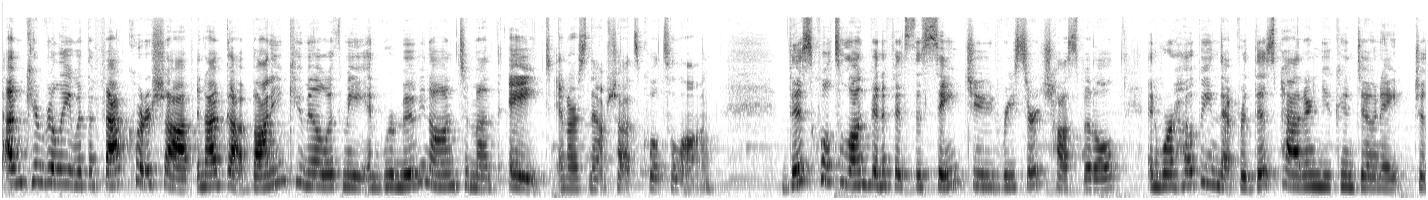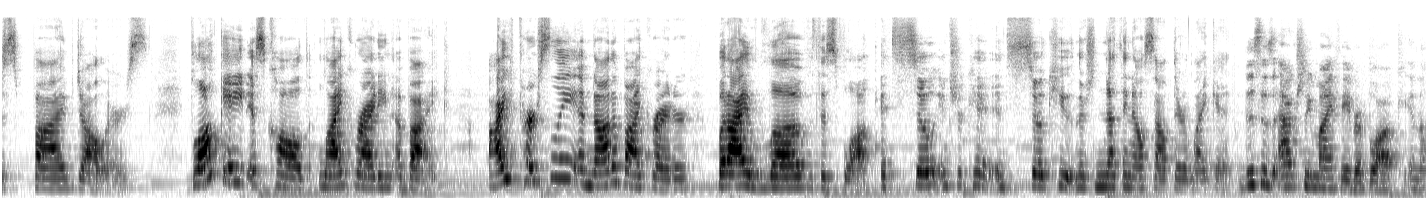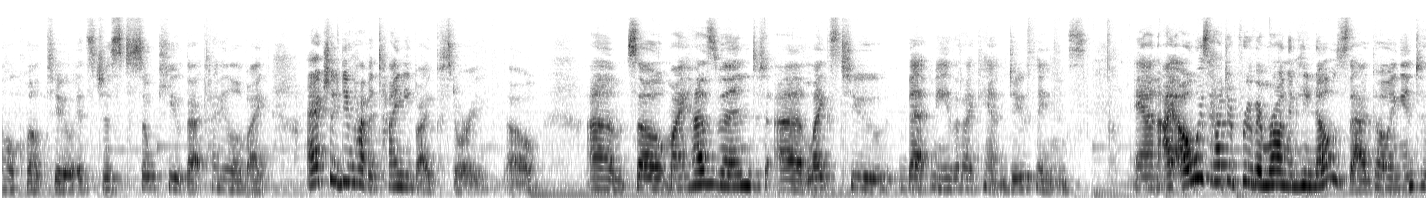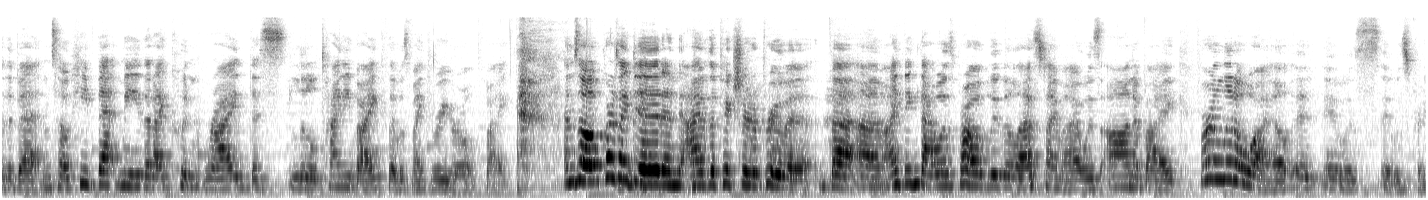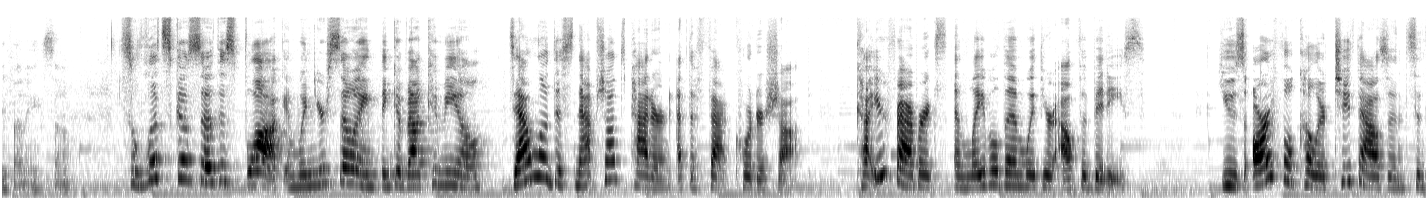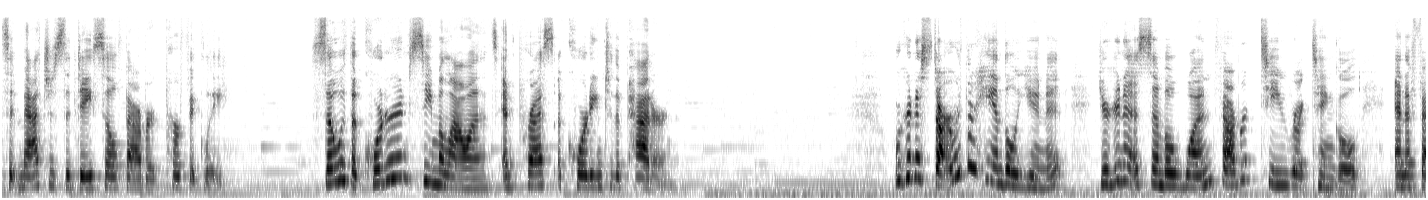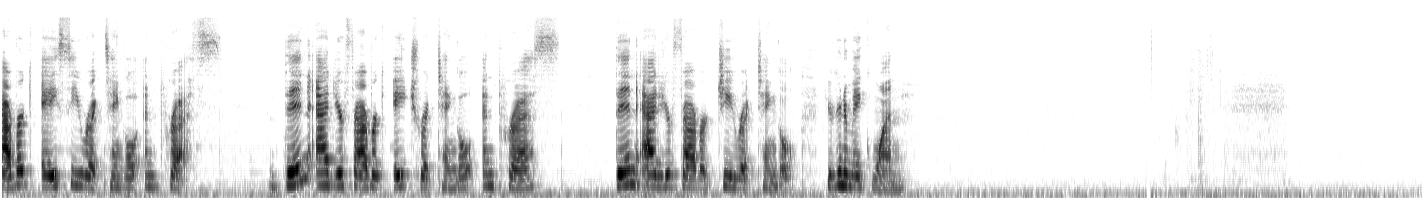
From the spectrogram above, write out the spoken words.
I'm Kimberly with the Fat Quarter Shop and I've got Bonnie and Camille with me and we're moving on to month 8 in our Snapshots Quilt Along. This quilt along benefits the St. Jude Research Hospital and we're hoping that for this pattern you can donate just $5. Block 8 is called Like Riding a Bike. I personally am not a bike rider, but I love this block. It's so intricate and so cute and there's nothing else out there like it. This is actually my favorite block in the whole quilt too. It's just so cute, that tiny little bike. I actually do have a tiny bike story though. Um, so my husband uh, likes to bet me that I can't do things. And I always have to prove him wrong, and he knows that going into the bet. And so he bet me that I couldn't ride this little tiny bike that was my three year old bike. And so, of course, I did, and I have the picture to prove it. But um, I think that was probably the last time I was on a bike for a little while. It, it was it was pretty funny. So, so let's go sew this block. And when you're sewing, think about Camille. Download the Snapshots pattern at the Fat Quarter Shop. Cut your fabrics and label them with your alpha alphabetties. Use Aurifil color 2000 since it matches the Daysail fabric perfectly. Sew with a quarter inch seam allowance and press according to the pattern. We're going to start with our handle unit. You're going to assemble one fabric T rectangle and a fabric AC rectangle and press. Then add your fabric H rectangle and press. Then add your fabric G rectangle. You're going to make one.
